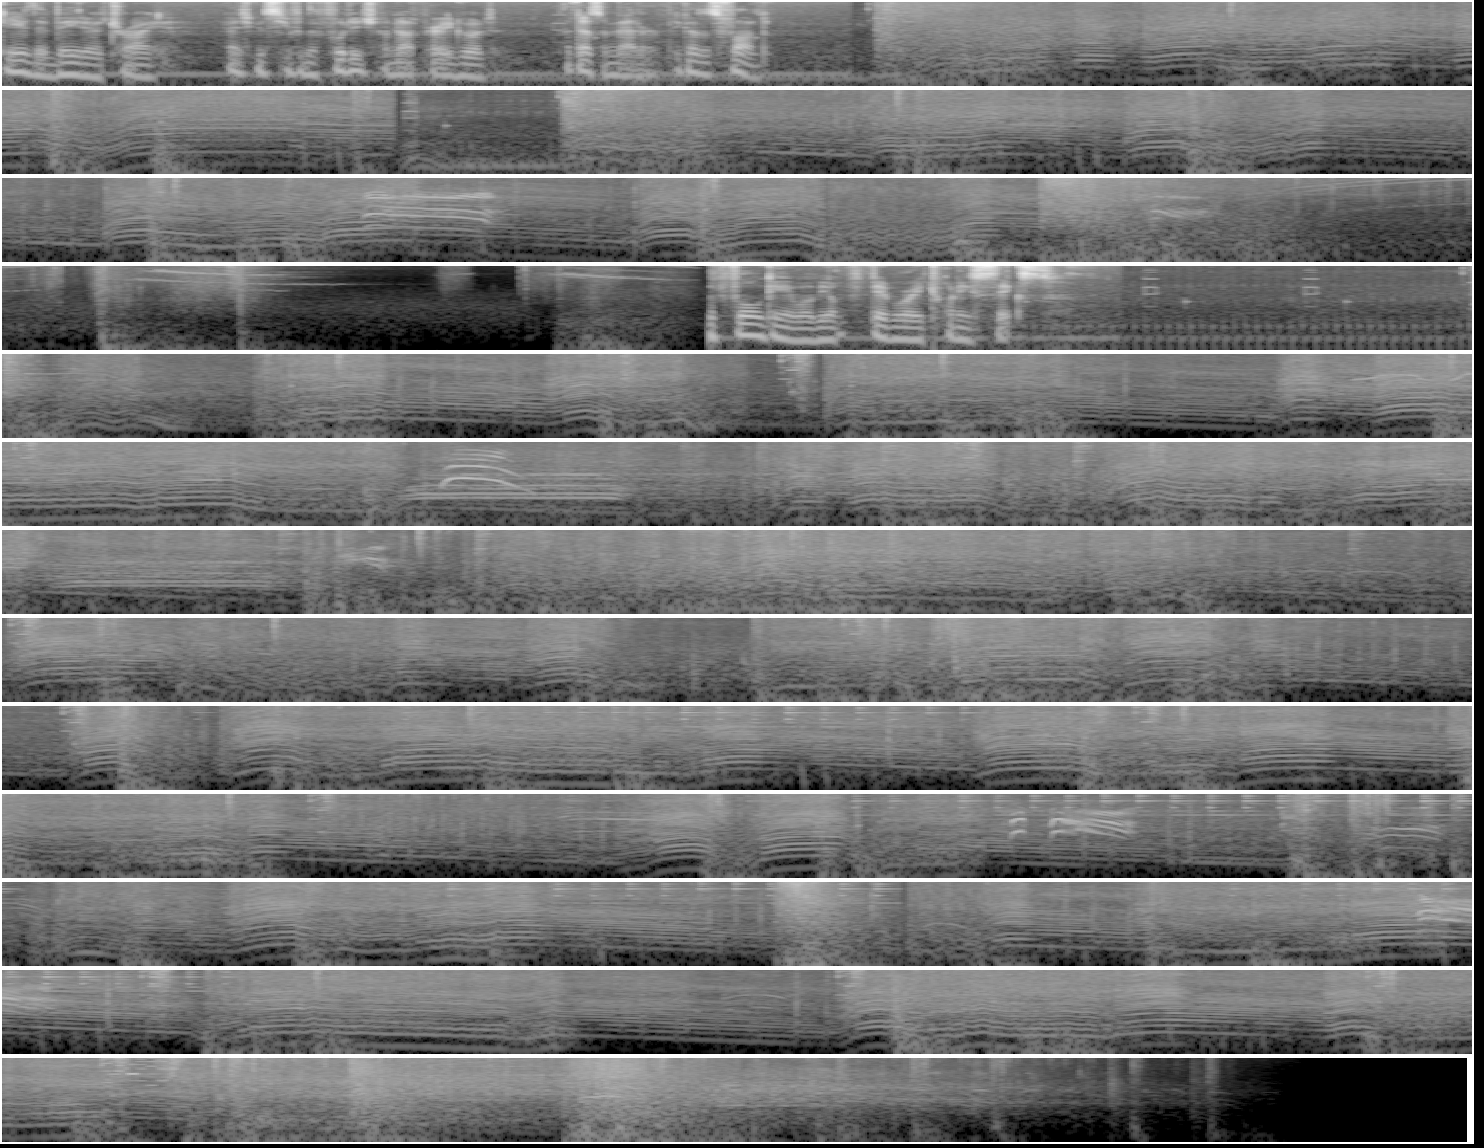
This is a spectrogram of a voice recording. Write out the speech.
Gave the beta a try. As you can see from the footage, I'm not very good. That doesn't matter, because it's fun. The full game will be on February 26th.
